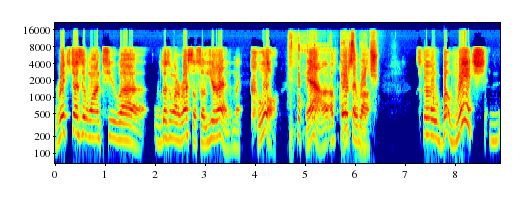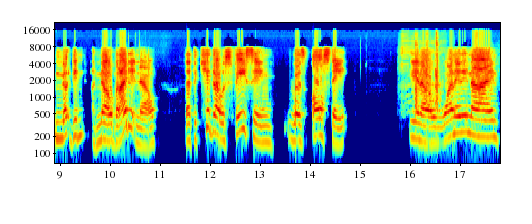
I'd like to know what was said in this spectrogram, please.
Rich doesn't want to uh doesn't want to wrestle, so you're in. I'm like, cool. yeah, of course Thanks, I will. Rich. So, but Rich no, didn't know, but I didn't know that the kid that I was facing was Allstate. You know, 189,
